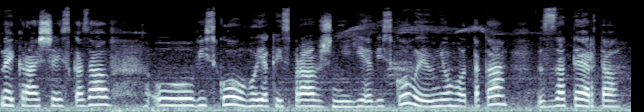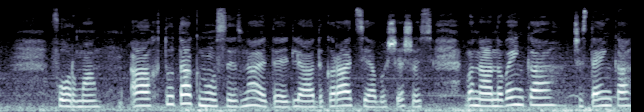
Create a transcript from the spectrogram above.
найкращий сказав у військового, який справжній є військовий, у нього така затерта форма. А хто так носить, знаєте, для декорації або ще щось, вона новенька, чистенька,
